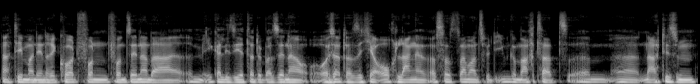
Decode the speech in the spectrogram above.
nachdem man den Rekord von, von Senna da ähm, egalisiert hat. Über Senna äußert er sich ja auch lange, was das damals mit ihm gemacht hat, ähm, äh, nach diesem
